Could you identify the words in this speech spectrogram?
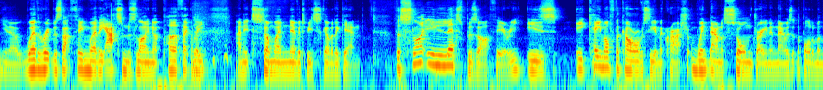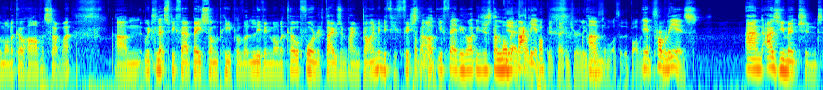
you know whether it was that thing where the atoms line up perfectly and it's somewhere never to be discovered again the slightly less bizarre theory is it came off the car obviously in the crash went down a storm drain and now is at the bottom of the monaco harbour somewhere um, which let's be fair based on the people that live in monaco a 400000 pound diamond if you fish that up you're fairly likely just to lob Yeah, it back probably in pocket change really, based Um, on what's at the bottom. It probably is. And as you mentioned,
